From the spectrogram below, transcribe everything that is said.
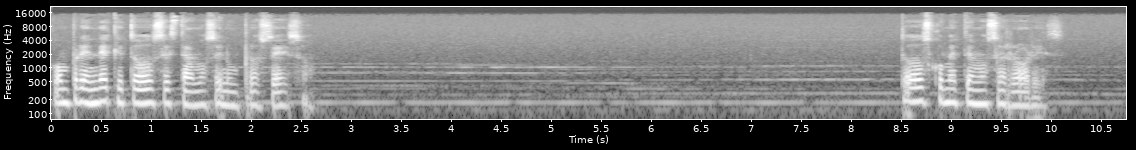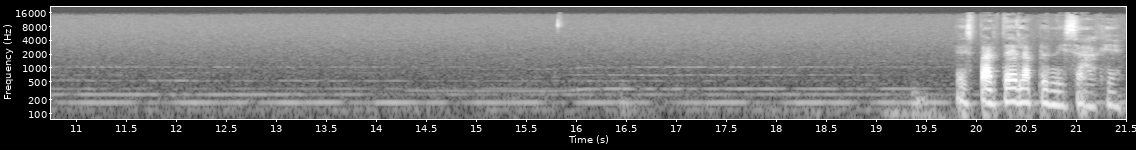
Comprende que todos estamos en un proceso. Todos cometemos errores. Es parte del aprendizaje.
